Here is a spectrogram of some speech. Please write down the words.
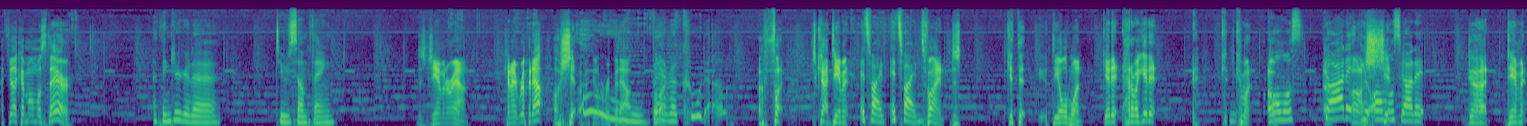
I feel like I'm almost there. I think you're gonna do something. Just jamming around. Can I rip it out? Oh shit! I might be able to rip it out. Hold on. Barracuda. Oh fuck! God damn it! It's fine. It's fine. It's fine. Just get the get the old one. Get it? How do I get it? C- Come on! Oh almost uh, got it. oh, you shit. almost got it. God damn it!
